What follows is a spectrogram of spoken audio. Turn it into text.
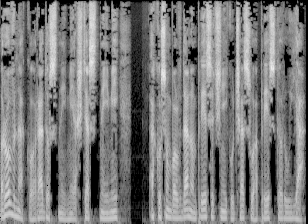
rovnako radostnými a šťastnými, ako som bol v danom priesečníku času a priestoru ja.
